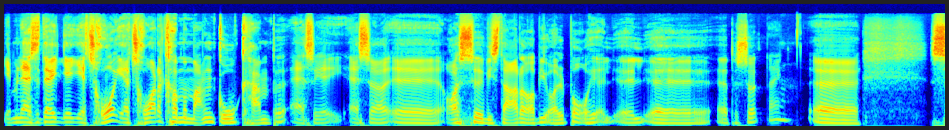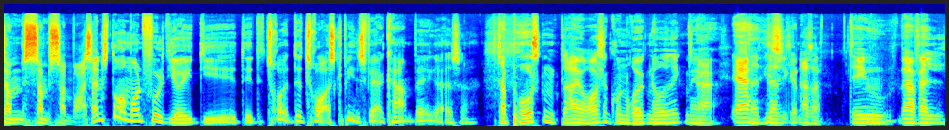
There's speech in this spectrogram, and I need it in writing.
Jamen altså, der, jeg, jeg, tror, jeg tror, der kommer mange gode kampe. Altså, jeg, altså øh, også vi starter op i Aalborg her øh, øh, på søndag, ikke? Øh, som, som, som også er en stor mundfuld. De, de, det, det, tror, det tror jeg også skal blive en svær kamp. Ikke? Altså. Så påsken plejer jo også at kunne rykke noget, ikke? Med, ja, ja der, helt sikkert. Altså, det er jo mm. i hvert fald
